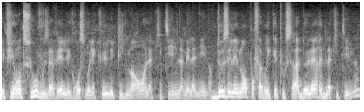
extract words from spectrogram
Et puis en dessous, vous avez les grosses molécules, les pigments, la chitine, la mélanine. Deux éléments pour fabriquer tout ça, de l'air et de la chitine.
